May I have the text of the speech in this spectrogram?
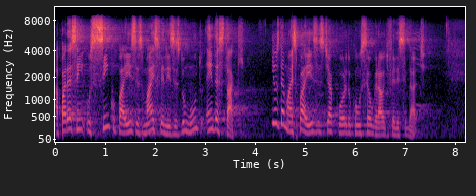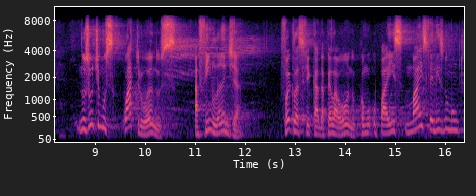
aparecem os cinco países mais felizes do mundo em destaque, e os demais países de acordo com o seu grau de felicidade. Nos últimos quatro anos, a Finlândia foi classificada pela ONU como o país mais feliz do mundo.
